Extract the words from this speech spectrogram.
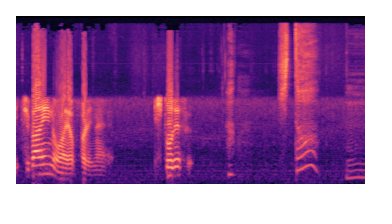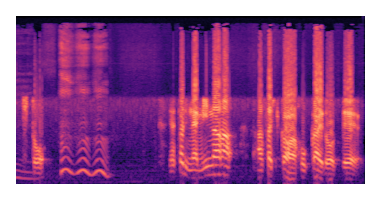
一番いいのはやっぱりね、人です。人？うん人。うんうんうん。やっぱりね、みんな、旭川、北海道って、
